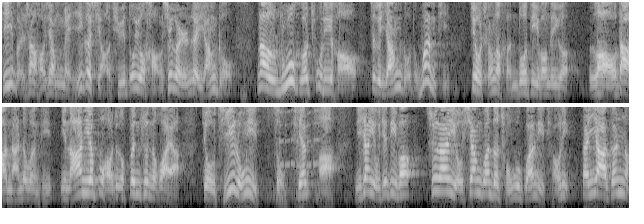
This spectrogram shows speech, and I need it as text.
基本上好像每一个小区都有好些个人在养狗。那如何处理好这个养狗的问题，就成了很多地方的一个老大难的问题。你拿捏不好这个分寸的话呀，就极容易走偏啊。你像有些地方虽然有相关的宠物管理条例，但压根呢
